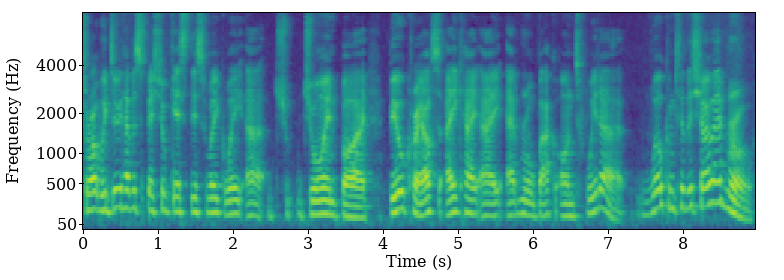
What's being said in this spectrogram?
That's right. We do have a special guest this week. We are j- joined by Bill Krause, aka Admiral Buck, on Twitter. Welcome to the show, Admiral.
